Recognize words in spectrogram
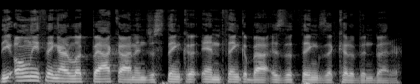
the only thing I look back on and just think and think about is the things that could have been better.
